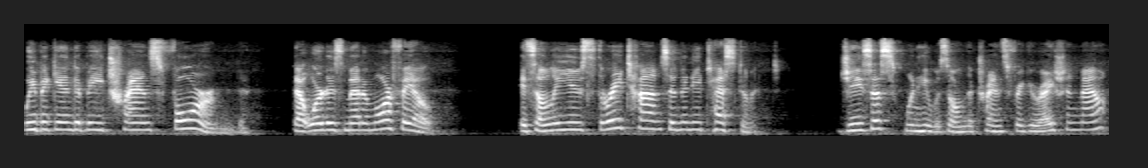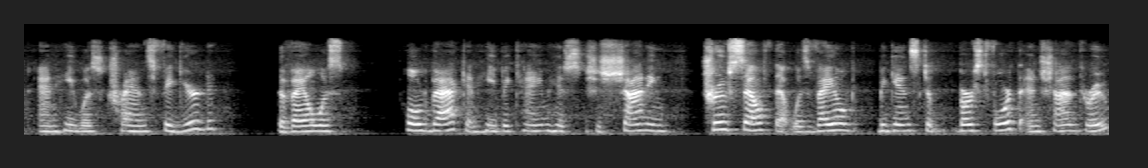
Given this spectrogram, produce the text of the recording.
We begin to be transformed. That word is metamorphio. It's only used three times in the New Testament. Jesus, when he was on the Transfiguration Mount and he was transfigured, the veil was pulled back and he became his, his shining true self that was veiled begins to burst forth and shine through.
